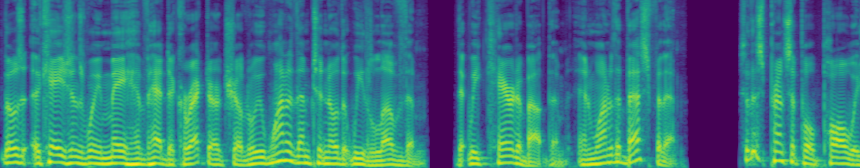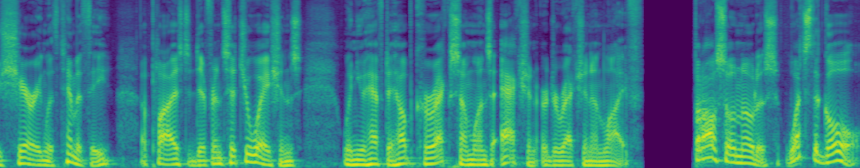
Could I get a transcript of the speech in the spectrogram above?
Those occasions we may have had to correct our children, we wanted them to know that we loved them, that we cared about them, and wanted the best for them. So, this principle Paul was sharing with Timothy applies to different situations when you have to help correct someone's action or direction in life. But also notice what's the goal?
